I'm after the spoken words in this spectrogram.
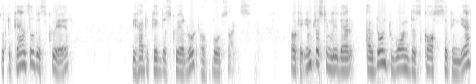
So to cancel the square, you have to take the square root of both sides. Okay, interestingly there, I don't want this cos sitting here.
